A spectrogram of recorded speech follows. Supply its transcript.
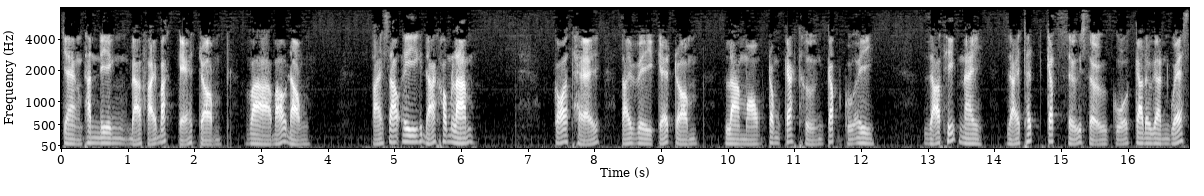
chàng thanh niên đã phải bắt kẻ trộm và báo động. Tại sao y đã không làm? Có thể tại vì kẻ trộm là một trong các thượng cấp của y. Giả thiết này giải thích cách xử sự của Cadogan West,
